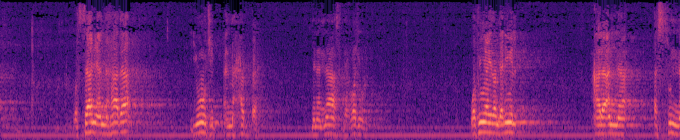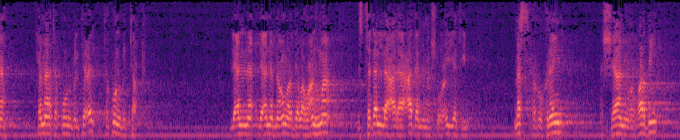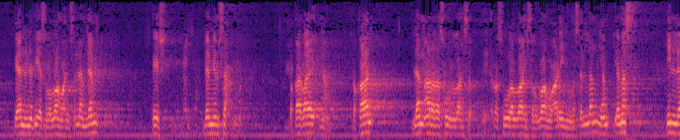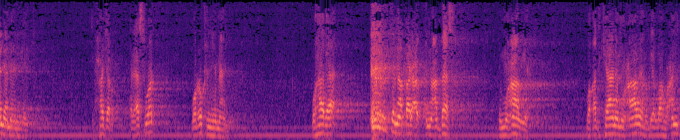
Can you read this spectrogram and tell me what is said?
والثاني أن هذا يوجب المحبة من الناس للرجل. وفيه أيضا دليل على أن السنة كما تكون بالفعل تكون بالترك. لأن لأن ابن عمر رضي الله عنهما استدل على عدم مشروعية مسح الركنين الشامي والغربي بأن النبي صلى الله عليه وسلم لم إيش؟ لم يمسحهما. فقال رأي نعم. فقال لم أرى رسول الله رسول الله صلى الله عليه وسلم يمس إلا اليمانيين. الحجر الأسود والركن اليماني. وهذا كما قال ابن عباس لمعاوية. وقد كان معاوية رضي الله عنه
